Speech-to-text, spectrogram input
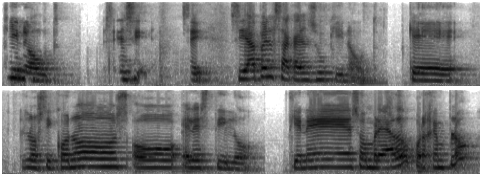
keynote, sí, si Apple saca en su keynote que los iconos o el estilo tiene sombreado, por ejemplo,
